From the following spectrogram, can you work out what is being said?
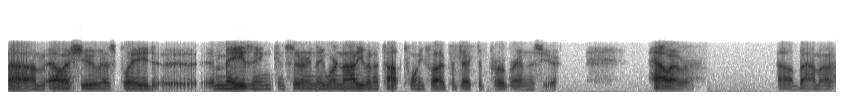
Um, LSU has played uh, amazing considering they were not even a top 25 projected program this year. However, Alabama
